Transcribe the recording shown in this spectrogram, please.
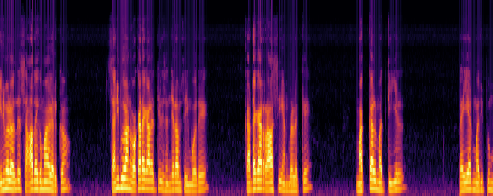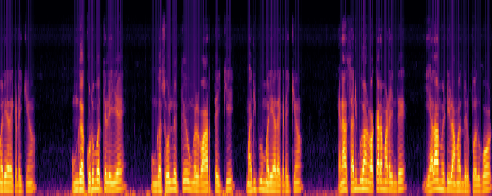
இனிமேல் வந்து சாதகமாக இருக்கும். சனி பகவான் வக்கர காலத்தில் சஞ்சாரம் செய்யும்போது கடகர் ராசி என்பளுக்கு மக்கள் மத்தியில் பெயர் மதிப்பு மரியாதை கிடைக்கும். உங்கள் குடும்பத்திலேயே உங்கள் சொல்லுக்கு உங்கள் வார்த்தைக்கு மதிப்பு மரியாதை கிடைக்கும். ஏன்னா சனி பகவான் வக்கரமடைந்து ஏழாம் வீட்டில் அமர்ந்திருப்பது போல்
